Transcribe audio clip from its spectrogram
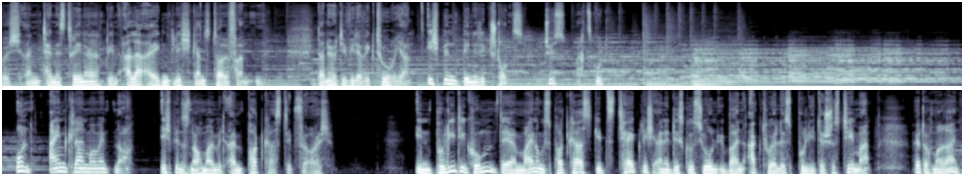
durch einen Tennistrainer, den alle eigentlich ganz toll fanden. Dann hört ihr wieder Viktoria. Ich bin Benedikt Strunz. Tschüss, macht's gut. Und einen kleinen Moment noch. Ich bin's nochmal mit einem Podcast-Tipp für euch. In Politikum, der Meinungspodcast, gibt es täglich eine Diskussion über ein aktuelles politisches Thema. Hört doch mal rein.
